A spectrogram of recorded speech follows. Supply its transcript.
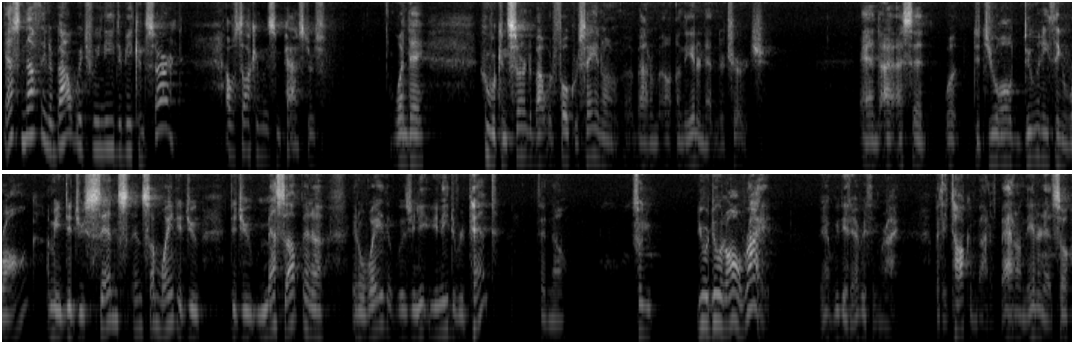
That's nothing about which we need to be concerned. I was talking with some pastors one day who were concerned about what folk were saying on, about them uh, on the internet in their church. And I, I said, Well, did you all do anything wrong? I mean, did you sin in some way? Did you, did you mess up in a, in a way that was you need, you need to repent? I said, No. So you, you were doing all right. Yeah, we did everything right. But they're talking about it's bad on the internet. So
